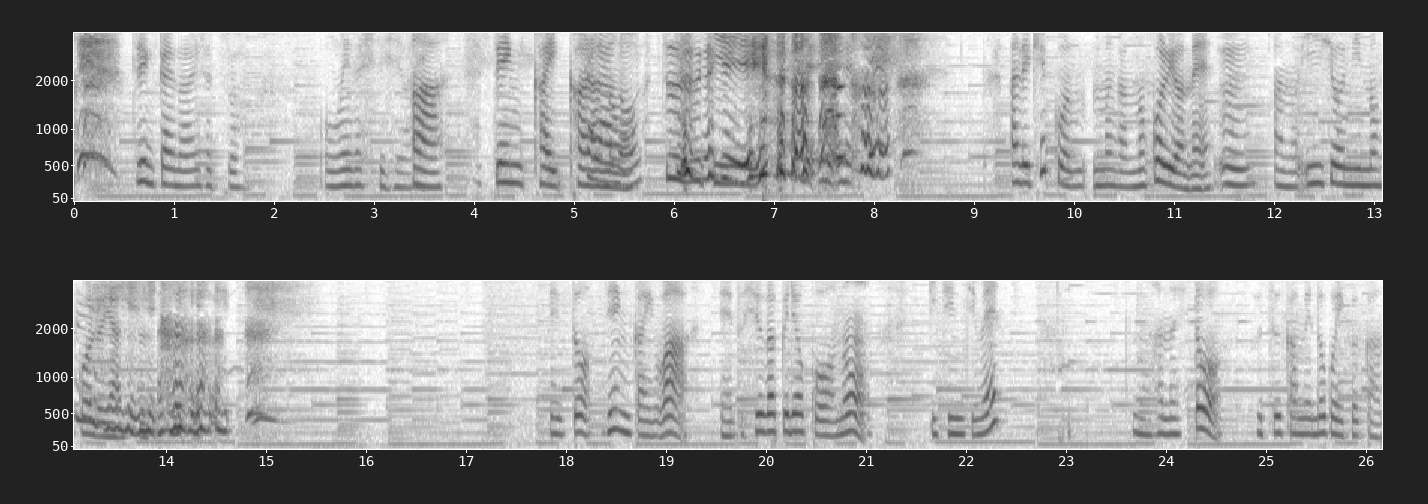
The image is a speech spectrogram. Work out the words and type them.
前回の挨拶を思い出してしまいああ前回かかららのの続き。あれ結構なんか残るよね。うん。あの印象に残るやつ。えっと前回は、えっと修学旅行の1日目の話と2日目どこ行くか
